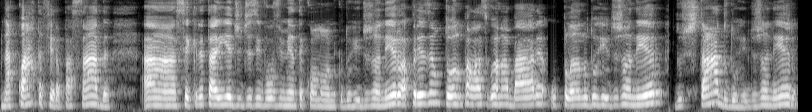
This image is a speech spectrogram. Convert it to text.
na quarta-feira passada, a Secretaria de Desenvolvimento Econômico do Rio de Janeiro apresentou no Palácio Guanabara o plano do Rio de Janeiro, do Estado do Rio de Janeiro,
